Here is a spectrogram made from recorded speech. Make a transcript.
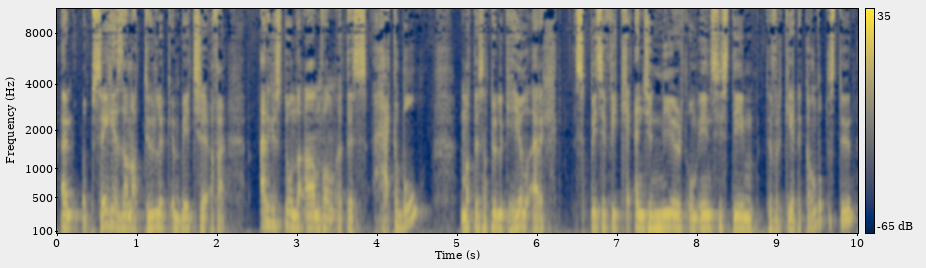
En op zich is dat natuurlijk een beetje... Enfin, ergens toonde aan van het is hackable, maar het is natuurlijk heel erg specifiek geëngineerd om één systeem de verkeerde kant op te sturen.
